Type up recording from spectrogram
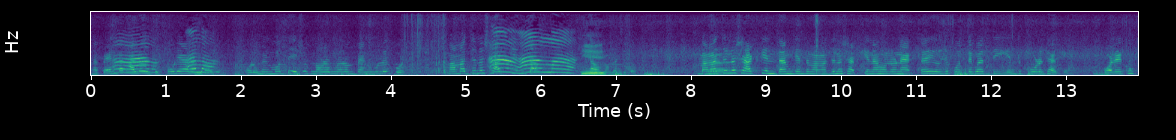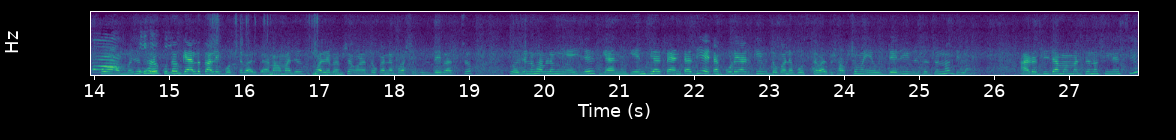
হ্যাঁ প্যান্টটা ভালো হয়েছে পরে আরাম পাবে গরমের মধ্যে এইসব নরম নরম প্যান্টগুলোই পরে মামার জন্য শার্ট কিনতাম। মামার জন্য শার্ট কিনতাম কিন্তু মামার জন্য শার্ট কেনা হলো না। একটাই ওই যে প্রত্যেকবার দিই কিন্তু পরে থাকে। পরে খুব কম। ওই যে ধরো কোথাও গেল তাহলেই পরতে পারবে। আর মামা যেহেতু ফলের ব্যবসা করার দোকানে বসে বুঝতেই পারছ। তো ওই জন্য ভাবলাম এই যে গ্যান- গেঞ্জি আর প্যান্টটা দিয়ে এটা পরে আর কি দোকানে বসতে পারবে। সবসময় ইউজ ডেলি ইউজের জন্য দিলাম। আর দিদা মামার জন্য কিনেছি।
